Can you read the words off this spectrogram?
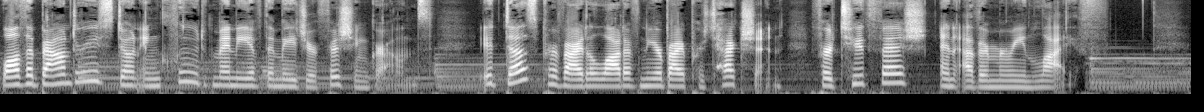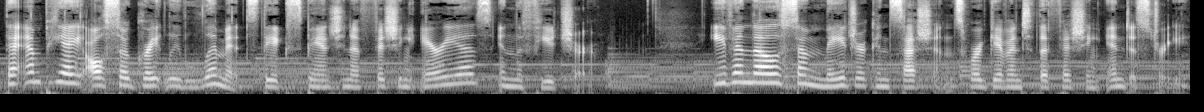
While the boundaries don't include many of the major fishing grounds, it does provide a lot of nearby protection for toothfish and other marine life. The MPA also greatly limits the expansion of fishing areas in the future. Even though some major concessions were given to the fishing industry,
